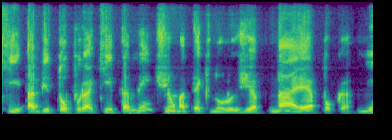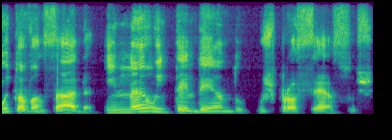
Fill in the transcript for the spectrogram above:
que habitou por aqui, também tinha uma tecnologia na época muito avançada e não entendendo os processos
